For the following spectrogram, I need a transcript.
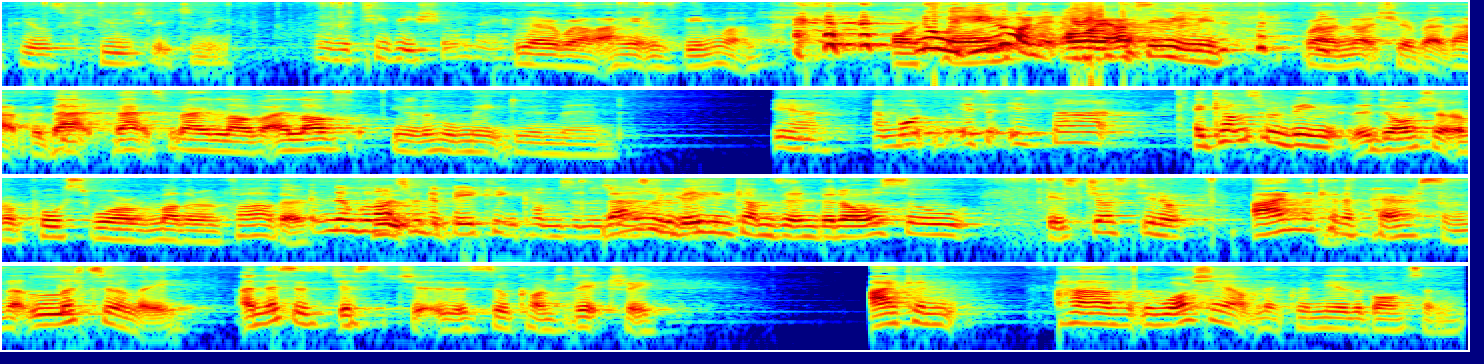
appeals hugely to me. There's a TV show there. Yeah, well, I think there's been one. Or No, with 10. you on it. Oh, I see what you mean. Well, I'm not sure about that, but that, that's what I love. I love, you know, the whole make, do, and mend. Yeah. And what is is that? It comes from being the daughter of a post-war mother and father. No, well, that's who- where the baking comes in as That's well. where the baking comes in, but also it's just, you know, I'm the kind of person that literally, and this is just it's so contradictory, I can have the washing up liquid near the bottom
